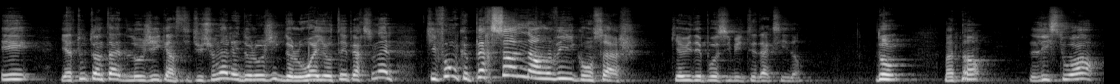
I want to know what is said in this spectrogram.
Et il y a tout un tas de logiques institutionnelles et de logiques de loyauté personnelle qui font que personne n'a envie qu'on sache qu'il y a eu des possibilités d'accident. Donc, maintenant, l'histoire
